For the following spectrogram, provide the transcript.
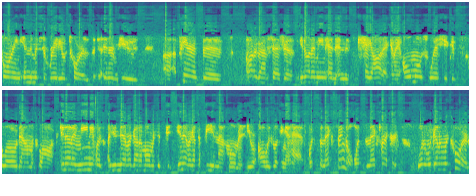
touring in the midst of radio tours, interviews, uh, appearances, autograph sessions. You know what I mean? And and it's chaotic. And I almost wish you could slow down the clock. You know what I mean? It was you never got a moment to be, you never got to be in that moment. You were always looking ahead. What's the next single? What's the next record? What are we going to record?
